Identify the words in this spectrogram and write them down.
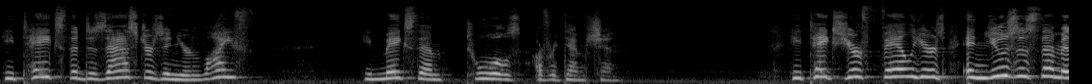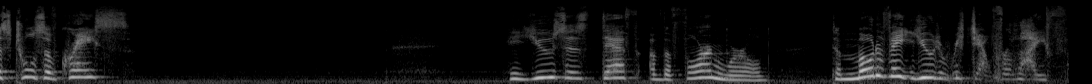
He takes the disasters in your life, He makes them tools of redemption. He takes your failures and uses them as tools of grace. He uses death of the foreign world to motivate you to reach out for life.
